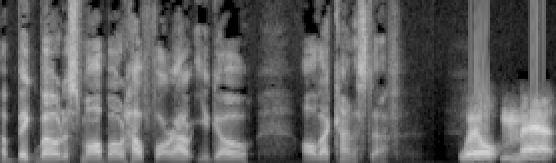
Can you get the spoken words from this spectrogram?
a big boat, a small boat? How far out you go? All that kind of stuff. Well, Matt,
